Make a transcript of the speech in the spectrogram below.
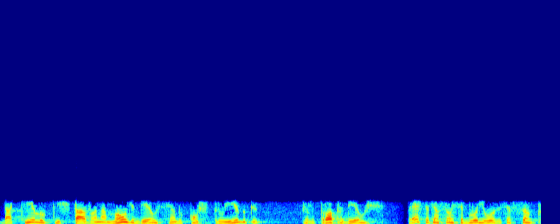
daquilo que estava na mão de Deus sendo construído pelo próprio Deus. Preste atenção, isso é glorioso, isso é santo,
